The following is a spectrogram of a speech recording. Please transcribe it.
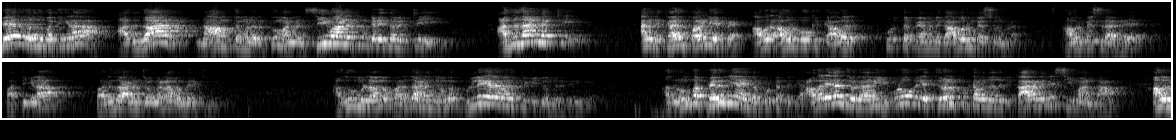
பேர் வருது பாத்தீங்களா? அதுதான் நாம் தமிழருக்கும் அண்ணன் சீமானுக்கும் கிடைத்த வெற்றி. அதுதான் வெற்றி. அங்க கரு பழனியப்பேன் அவர் அவர் போக்குக்கு அவர் கொடுத்த பேமெண்ட்டுக்கு அவரும் பேசணும்ல. அவர் பேசுறாரு பாத்தீங்களா? பருதா அணிஞ்சவங்க எல்லாம் வந்திருக்கீங்க. அதுவும் இல்லாம பருதா அணிஞ்சவங்க பிள்ளைகளை வேற தூக்கிட்டு வந்திருக்கிறீங்க. அது ரொம்ப பெருமையா இந்த கூட்டத்துக்கு. அவரே தான் சொல்றாரு இவ்வளவு பெரிய திரள் கூட்டம் வந்ததுக்கு காரணமே சீமான் தான். அவர்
